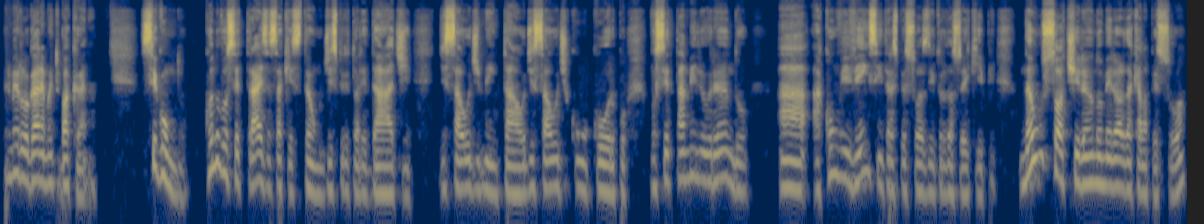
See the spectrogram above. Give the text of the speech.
em primeiro lugar, é muito bacana. Segundo, quando você traz essa questão de espiritualidade, de saúde mental, de saúde com o corpo, você está melhorando a, a convivência entre as pessoas dentro da sua equipe. Não só tirando o melhor daquela pessoa,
